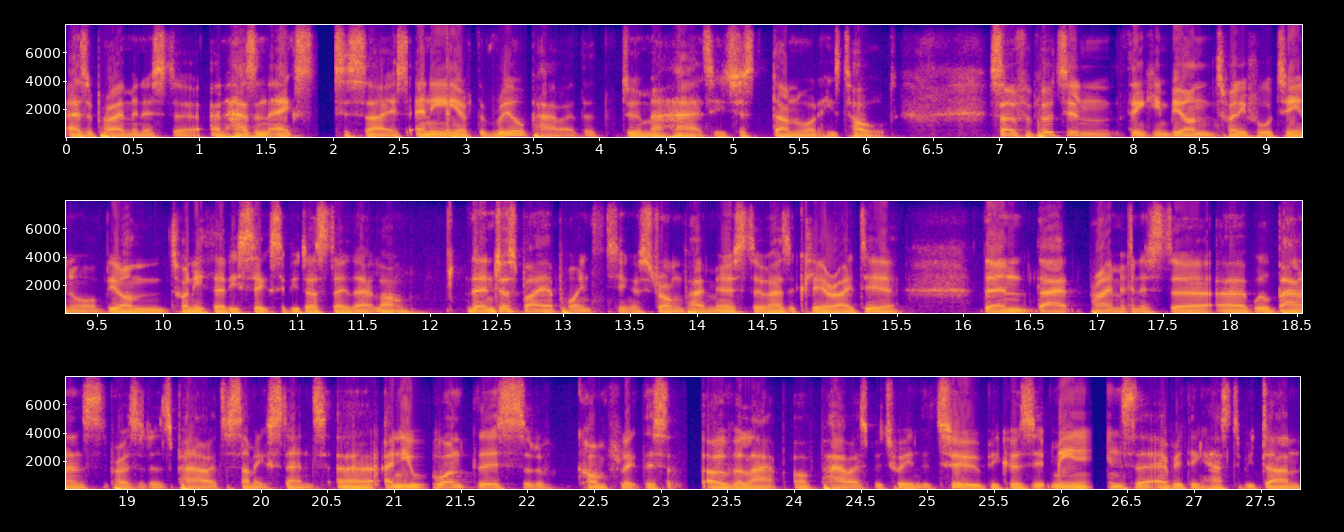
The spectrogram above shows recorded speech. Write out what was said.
as a prime minister and hasn't exercised any of the real power that Duma has. He's just done what he's told. So for Putin, thinking beyond 2014 or beyond 2036, if he does stay that long, then just by appointing a strong prime minister who has a clear idea, then that prime minister uh, will balance the president's power to some extent. Uh, and you want this sort of conflict, this overlap of powers between the two, because it means that everything has to be done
